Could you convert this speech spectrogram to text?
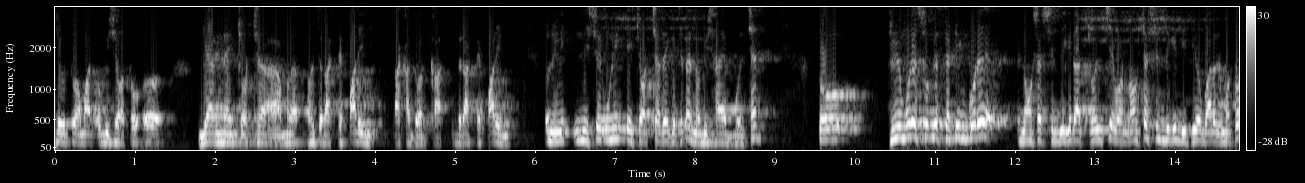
যেহেতু আমার অভিষেক অত জ্ঞান নেই, চর্চা আমরা হয়তো রাখতে পারিনি, রাখা দরকার, কিন্তু রাখতে পারিনি। তো নিশ্চয়ই উনি এই চর্চা রেখেছে তাই নবী সাহেব বলছেন। তো তৃণমূলের সঙ্গে সেটিং করে নওশাদ সিদ্দিকিরা চলছে এবং নওশাদ সিদ্দিকি দ্বিতীয়বারের মতো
